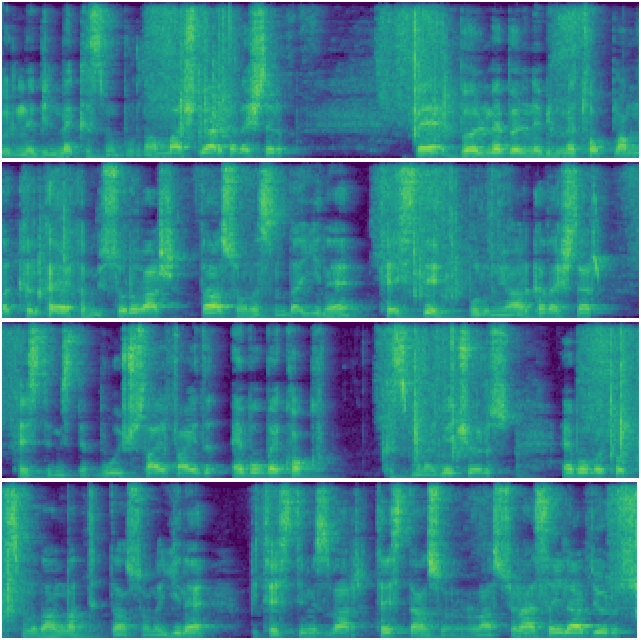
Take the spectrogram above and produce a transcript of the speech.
bölünebilme kısmı buradan başlıyor arkadaşlarım. Ve bölme bölünebilme toplamda 40'a yakın bir soru var. Daha sonrasında yine testi bulunuyor arkadaşlar. Testimizde bu 3 sayfaydı. Ebo Bekok kısmına geçiyoruz. Ebo Bekok kısmını da anlattıktan sonra yine bir testimiz var. Testten sonra rasyonel sayılar diyoruz.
